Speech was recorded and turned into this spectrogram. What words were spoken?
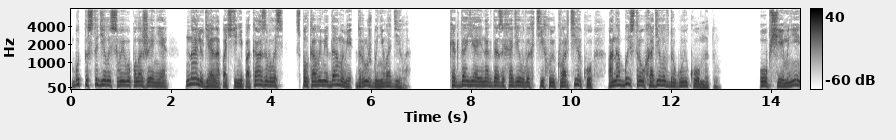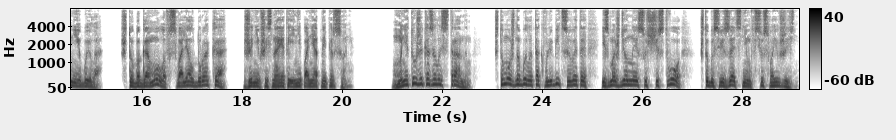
будто стыдилась своего положения, на люди она почти не показывалась, с полковыми дамами дружбы не водила. Когда я иногда заходил в их тихую квартирку, она быстро уходила в другую комнату. Общее мнение было, что Богомолов свалял дурака, женившись на этой непонятной персоне. Мне тоже казалось странным, что можно было так влюбиться в это изможденное существо, чтобы связать с ним всю свою жизнь.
